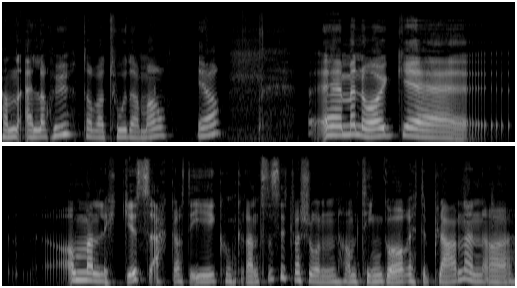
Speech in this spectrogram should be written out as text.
han eller hun, det var to damer i år, eh, men òg om man lykkes akkurat i konkurransesituasjonen, om ting går etter planen. og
